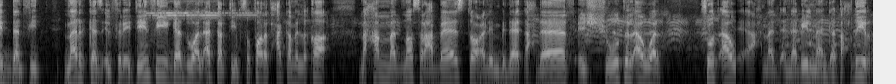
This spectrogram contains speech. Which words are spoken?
جدا في مركز الفرقتين في جدول الترتيب. صفارة حكم اللقاء. محمد ناصر عباس تعلن بداية أحداث الشوط الأول. شوط أول أحمد نبيل مانجا. تحضير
